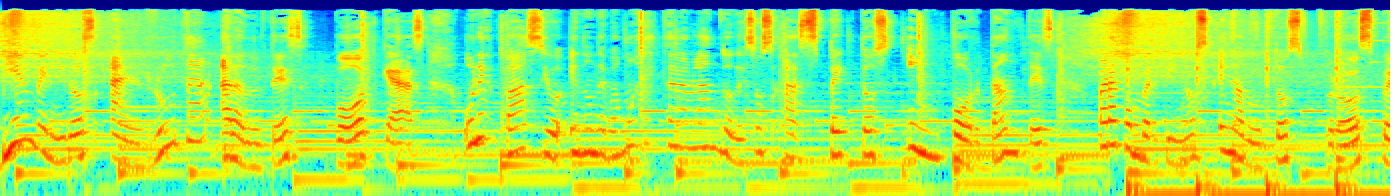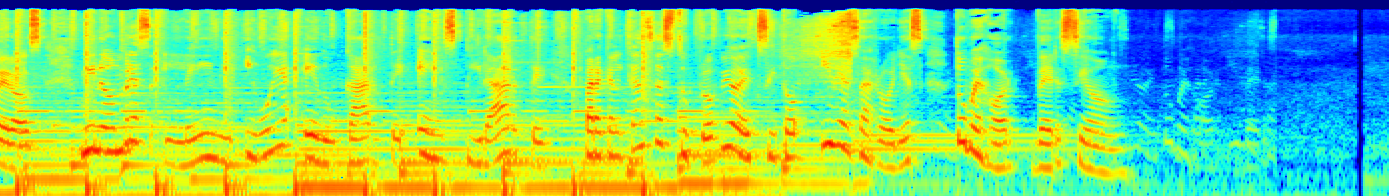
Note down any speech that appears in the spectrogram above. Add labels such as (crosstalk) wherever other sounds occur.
Bienvenidos a Ruta a la Adultez Podcast, un espacio en donde vamos a estar hablando de esos aspectos importantes para convertirnos en adultos prósperos. Mi nombre es Lainey y voy a educarte e inspirarte para que alcances tu propio éxito y desarrolles tu mejor versión.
